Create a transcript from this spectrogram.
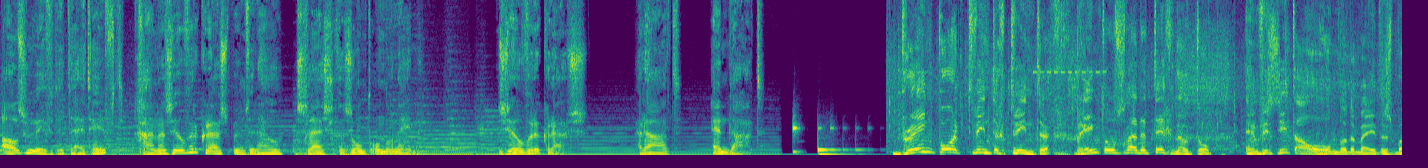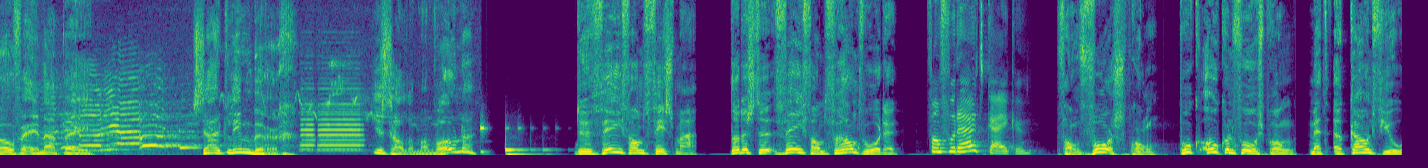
Als u even de tijd heeft, ga naar zilverenkruis.nl slash gezond ondernemen. Zilveren Kruis. Raad en daad. Brainport 2020 brengt ons naar de technotop. En we zitten al honderden meters boven NAP. Zuid-Limburg. Je zal er maar wonen. De V van Visma. Dat is de V van verantwoorden. Van vooruitkijken. Van voorsprong. Boek ook een voorsprong met AccountView,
